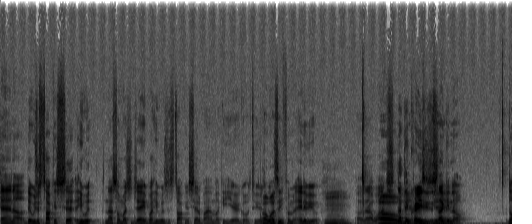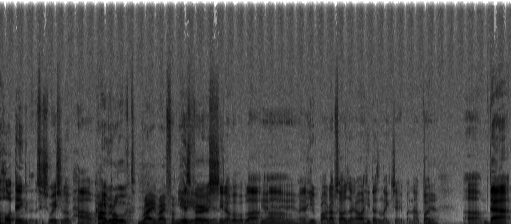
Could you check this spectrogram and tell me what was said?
And uh, they were just talking shit. He was not so much Jay, but he was just talking shit about him like a year ago, two years Oh, ago. was he? From an interview Mm. uh, that I watched. Oh, Nothing yeah. crazy, just Yeah, like yeah. you know, the whole thing, the situation of how, How he broke- removed Right, right. From yeah, his verse, you know, blah blah blah. Yeah, yeah, um, yeah. And he brought up, so I was like, oh, he doesn't like Jay, whatnot. But um, that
